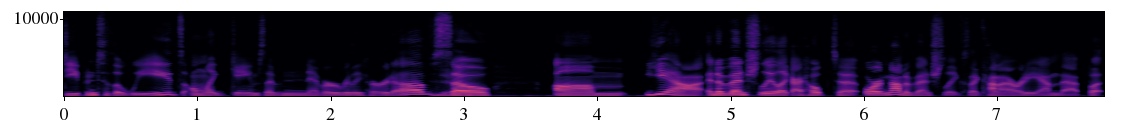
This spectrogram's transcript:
deep into the weeds on like games I've never really heard of. Yeah. So, um, yeah, and eventually, like I hope to, or not eventually, because I kind of already am that, but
